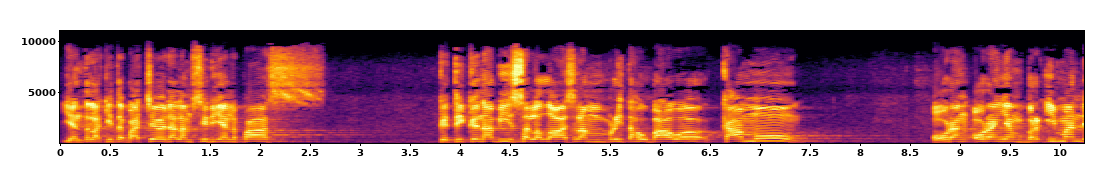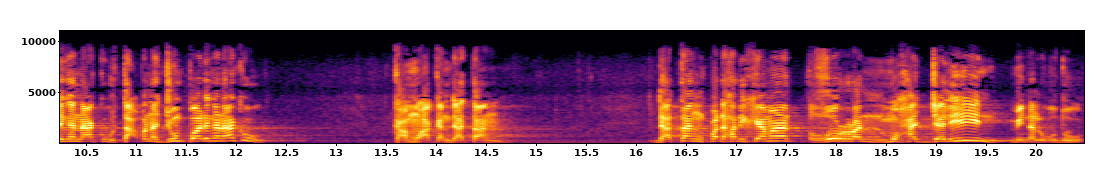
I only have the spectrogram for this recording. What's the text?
yang telah kita baca dalam siri yang lepas ketika Nabi sallallahu alaihi wasallam beritahu bahawa kamu orang-orang yang beriman dengan aku tak pernah jumpa dengan aku kamu akan datang datang pada hari kiamat ghurran muhajjalin minal wudu.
